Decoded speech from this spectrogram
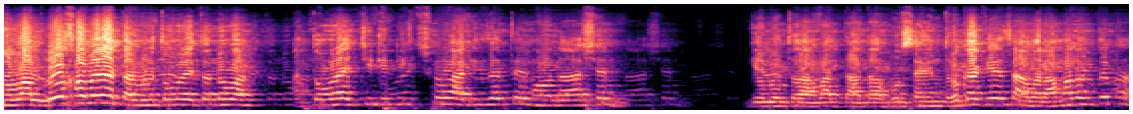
নোবার লোক হবে না? তার মানে তোমরা তো নোবা আর তোমরা চিঠি লিখছ আরিজাতে মাওলা আসেন। গেলে তো আমার দাদা হুসাইন ধোকা খেয়েছে, আবার আমার দেবা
